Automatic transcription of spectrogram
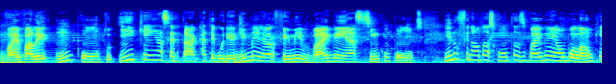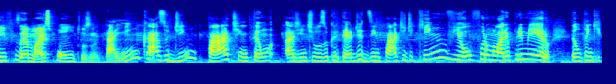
vai valer um ponto e quem acertar a categoria de melhor filme vai ganhar cinco pontos. E no final das contas vai ganhar o bolão quem fizer mais pontos, né? Tá, e em caso de empate, então a gente usa o critério de desempate de quem enviou o formulário primeiro. Então tem que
